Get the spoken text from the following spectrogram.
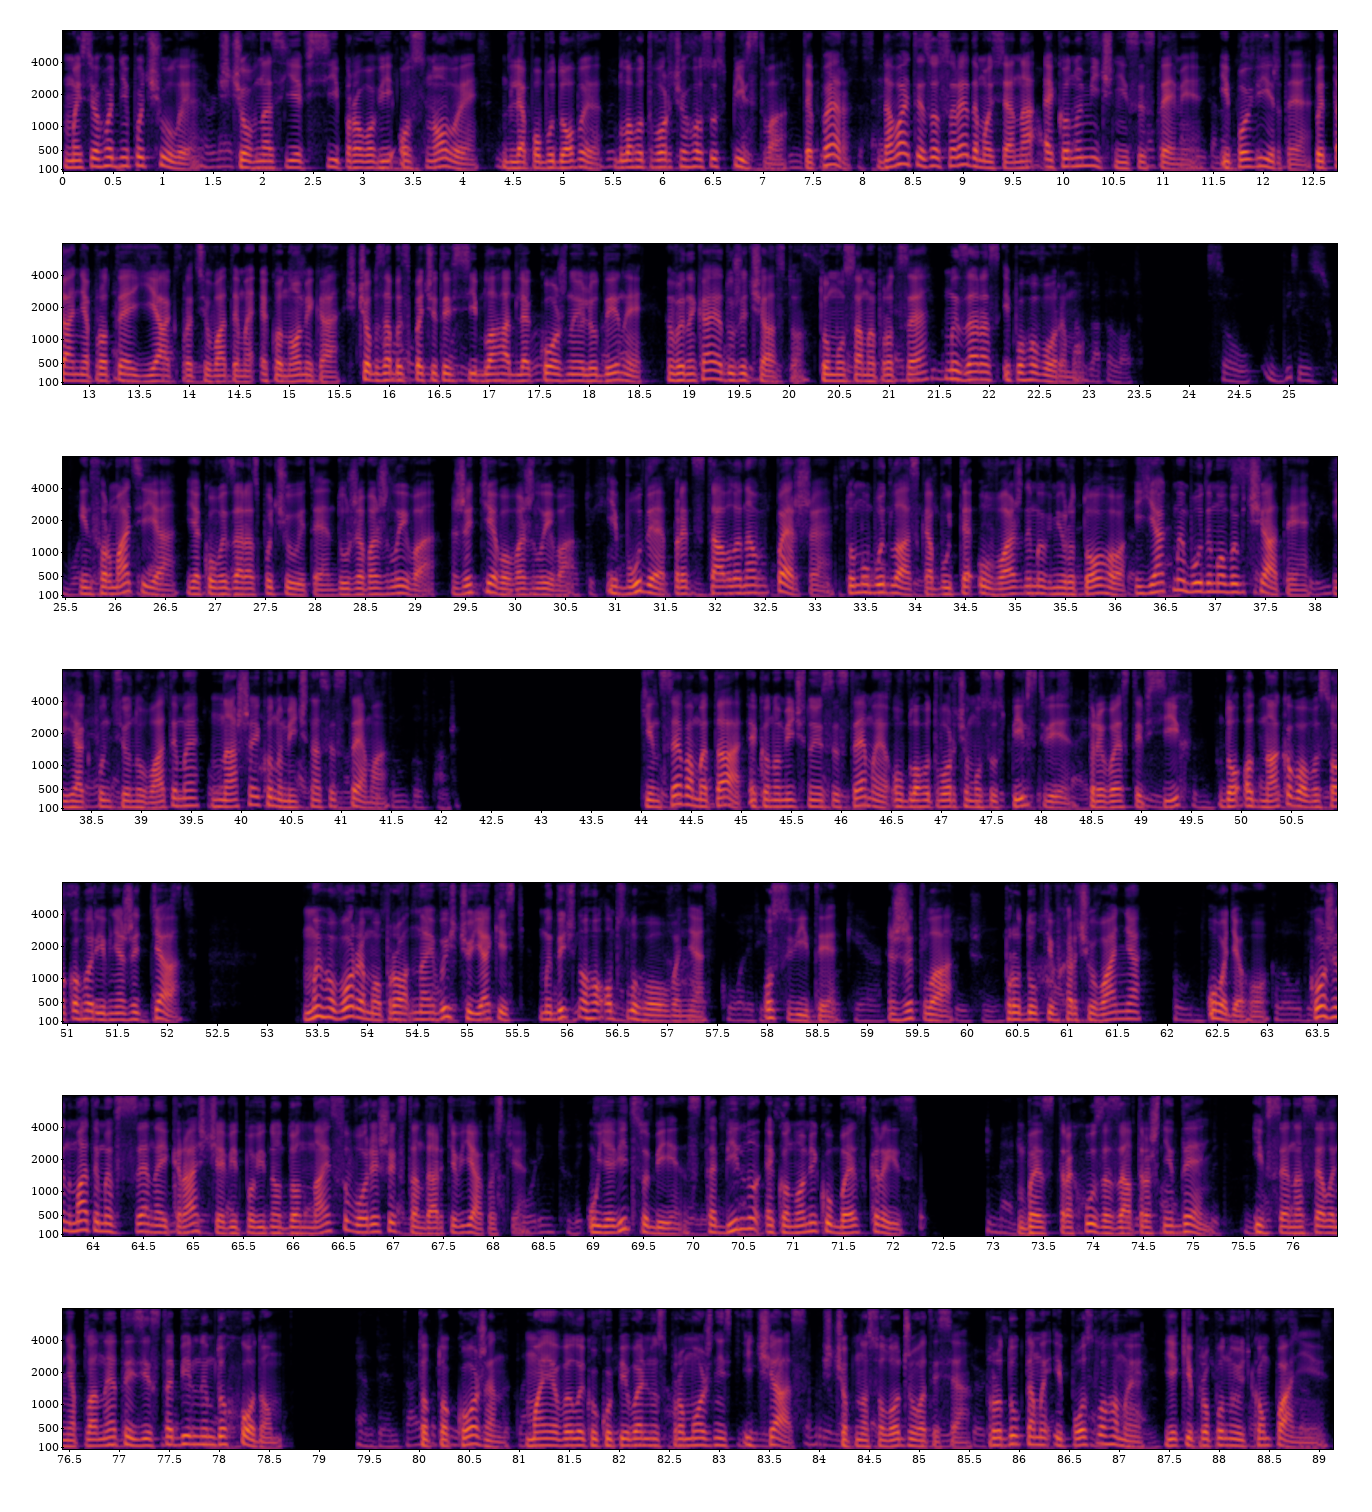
Ми сьогодні почули, що в нас є всі правові основи для побудови благотворчого суспільства. Тепер давайте зосередимося на економічній системі. І повірте, питання про те, як працюватиме економіка, щоб забезпечити всі блага для кожної людини, виникає дуже часто. Тому саме про це ми зараз і поговоримо. Інформація, яку ви зараз почуєте, дуже важлива, життєво важлива, і буде представлена вперше. Тому, будь ласка, будьте уважними в міру того, як ми будемо вивчати, як функціонуватиме наша економічна система. Кінцева мета економічної системи у благотворчому суспільстві привести всіх до однаково високого рівня життя. Ми говоримо про найвищу якість медичного обслуговування, освіти, житла, продуктів харчування, одягу. Кожен матиме все найкраще відповідно до найсуворіших стандартів якості. Уявіть собі стабільну економіку без криз, без страху за завтрашній день, і все населення планети зі стабільним доходом. Тобто кожен має велику купівельну спроможність і час, щоб насолоджуватися продуктами і послугами, які пропонують компанії.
